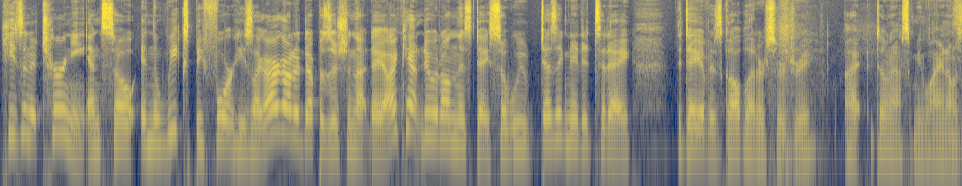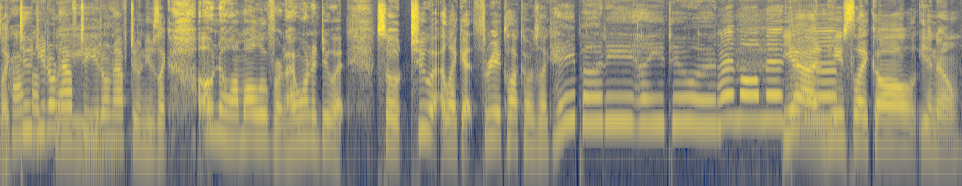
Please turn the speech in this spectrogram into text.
He's an attorney, and so in the weeks before, he's like, "I got a deposition that day. I can't do it on this day." So we designated today, the day of his gallbladder surgery. I don't ask me why, and I was like, "Dude, you don't have to. You don't have to." And he was like, "Oh no, I'm all over it. I want to do it." So two, like at three o'clock, I was like, "Hey, buddy, how you doing?" Hi, mom. and Yeah, and he's like all, you know,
